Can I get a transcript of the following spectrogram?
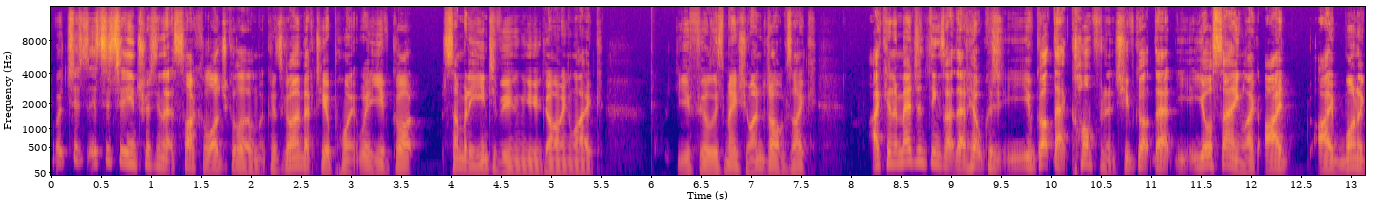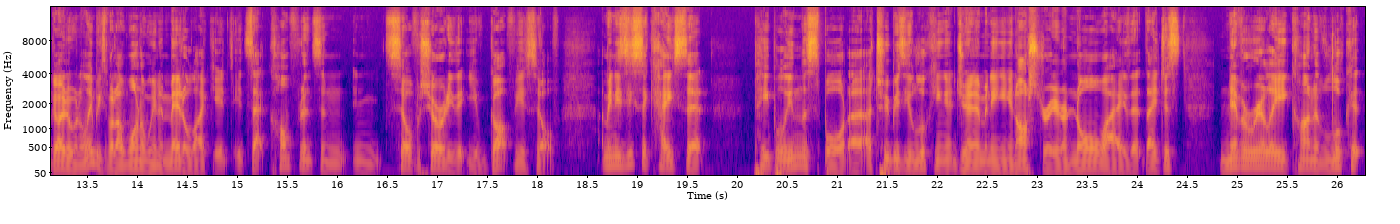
Which is it's just interesting that psychological element because going back to your point where you've got somebody interviewing you going like, you feel this makes you underdogs like I can imagine things like that help because you've got that confidence. You've got that. You're saying like I I want to go to an Olympics, but I want to win a medal. Like it, it's that confidence and, and self assurity that you've got for yourself. I mean, is this a case that people in the sport are, are too busy looking at Germany and Austria and Norway that they just never really kind of look at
